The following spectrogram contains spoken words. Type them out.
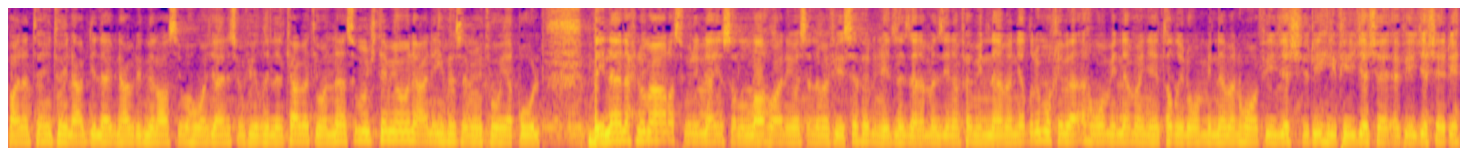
قال انتهيت إلى عبد الله بن عمرو بن العاص وهو جالس في ظل الكعبة والناس مجتمعون عليه فسمعته يقول بينا نحن مع رسول الله صلى الله عليه وسلم في سفر إذ نزل منزلا فمنا من يضرب خباءه ومنا من ينتظر ومنا من هو في جشره في جشر في جشره.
